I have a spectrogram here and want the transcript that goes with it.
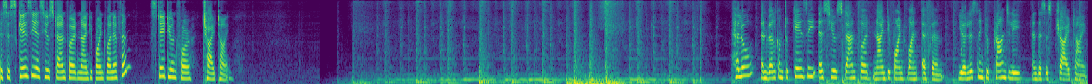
This is KZSU Stanford 90.1 FM. Stay tuned for Chai Time. Hello and welcome to KZSU Stanford 90.1 FM. You're listening to Pranjali and this is Chai Time.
